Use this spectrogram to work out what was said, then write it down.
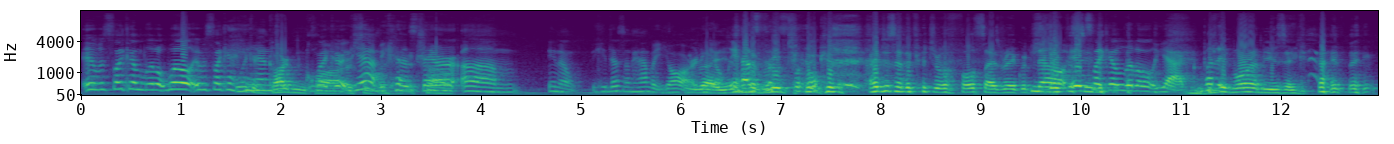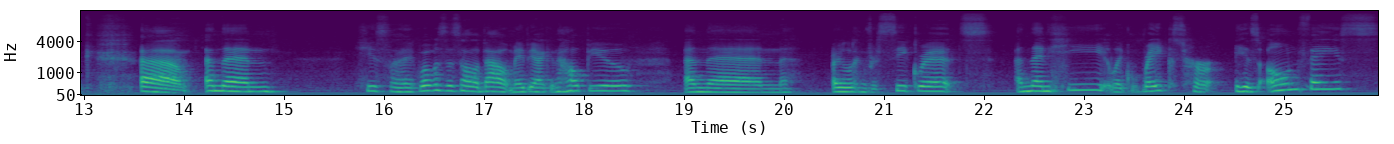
It was like a little. Well, it was like a Like a hand, garden claw like a, yeah, because a they're um, you know, he doesn't have a yard. Right, he has have room to. I just had a picture of a full size rake, which No, it's like a little yeah, but even it, more amusing, I think. um, and then he's like, "What was this all about? Maybe I can help you." And then, are you looking for secrets? And then he like rakes her his own face,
